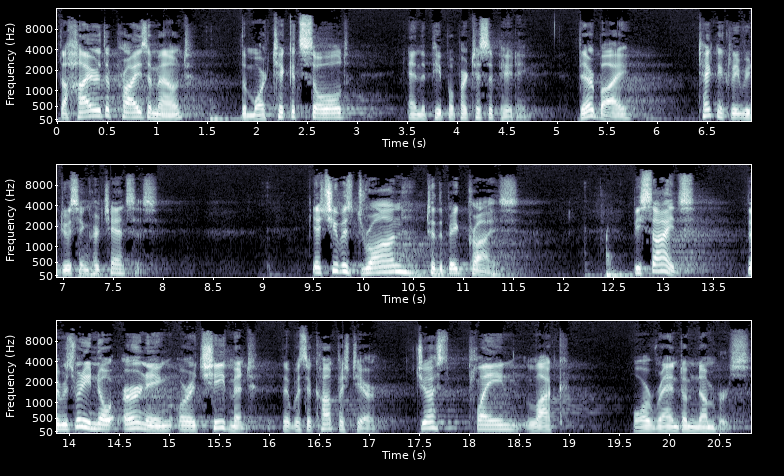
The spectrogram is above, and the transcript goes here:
The higher the prize amount, the more tickets sold and the people participating, thereby technically reducing her chances. Yet she was drawn to the big prize. Besides, there was really no earning or achievement that was accomplished here, just plain luck or random numbers.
